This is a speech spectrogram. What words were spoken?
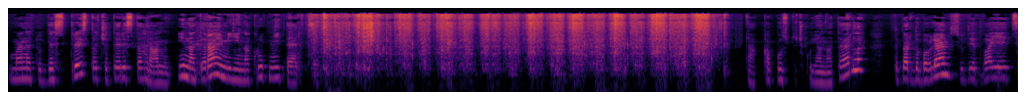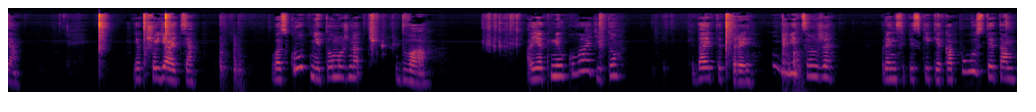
У мене тут десь 300-400 грамів. І натираємо її на крупній терці. Так, капусточку я натерла. Тепер додаємо сюди 2 яйця. Якщо яйця у вас крупні, то можна 2. А як мілкуваті, то кидайте 3. Ну, дивіться вже, в принципі, скільки капусти там.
